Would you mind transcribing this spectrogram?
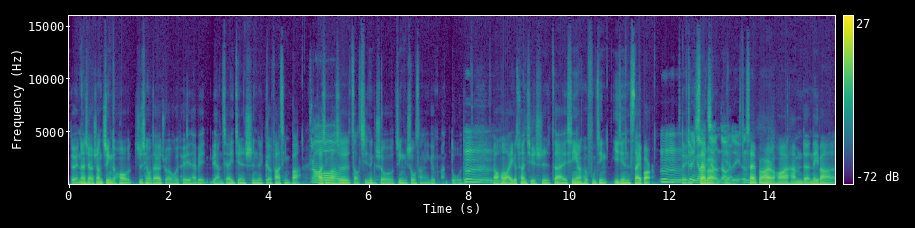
对，那想像近的话，之前我大概主要会推台北两家，一间是那个发行吧，发行吧是早期那个时候进收藏一个蛮多的，嗯、然后后来一个串起是在新安河附近一间 Side Bar，嗯嗯，对，Side Bar，Side Bar 的话，他们的内坝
